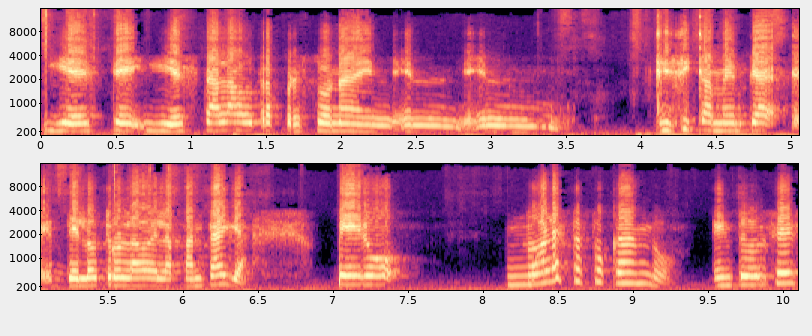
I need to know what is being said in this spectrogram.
y este y está la otra persona en, en físicamente eh, del otro lado de la pantalla, pero no la estás tocando. Entonces,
